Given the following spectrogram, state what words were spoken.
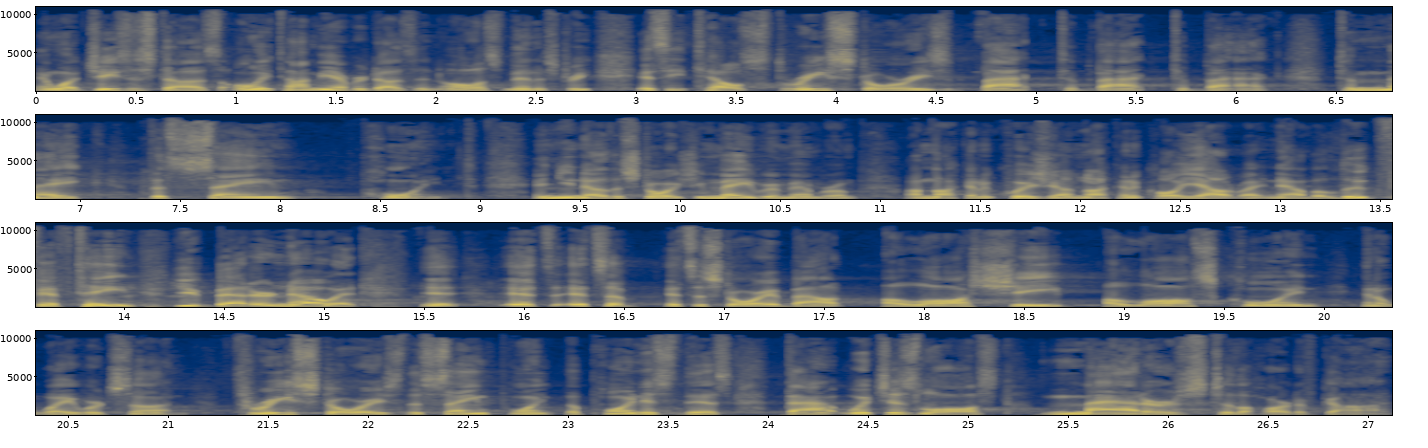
And what Jesus does, the only time he ever does it in all his ministry, is he tells three stories back to back to back to make the same point. And you know the stories. You may remember them. I'm not going to quiz you. I'm not going to call you out right now. But Luke 15, you better know it. it it's, it's, a, it's a story about a lost sheep, a lost coin, and a wayward son. Three stories, the same point. The point is this that which is lost matters to the heart of God.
